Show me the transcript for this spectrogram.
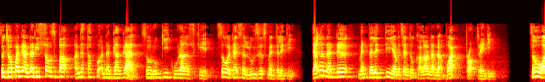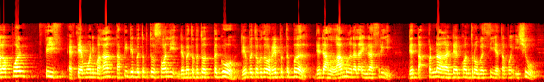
So jawapan dia anda risau sebab anda takut anda gagal. So rugi kurang sikit. So that's a loser's mentality. Jangan ada mentality yang macam tu kalau anda nak buat prop trading. So walaupun fees FTMO ni mahal tapi dia betul-betul solid, dia betul-betul teguh, dia betul-betul reputable, dia dah lama dalam industri, dia tak pernah ada kontroversi ataupun isu.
